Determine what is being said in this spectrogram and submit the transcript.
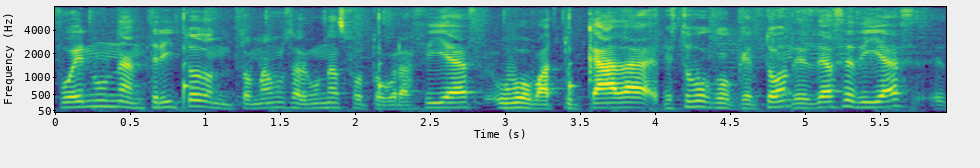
fue en un antrito donde tomamos algunas fotografías, hubo batucada, estuvo coquetón. Desde hace días eh,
